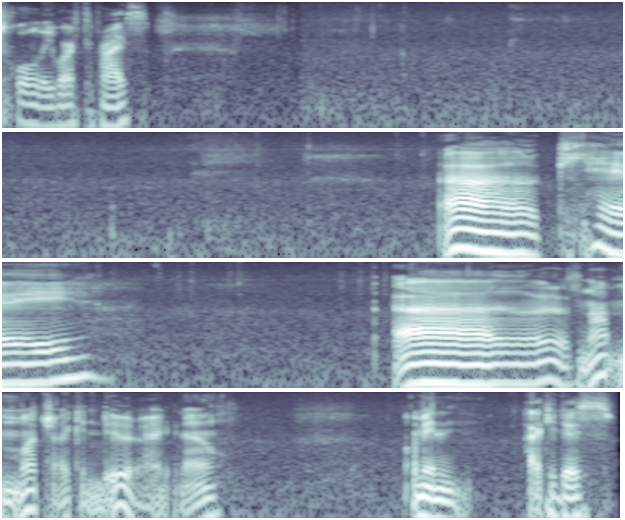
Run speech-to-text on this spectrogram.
Totally worth the price. Okay. Uh, there's not much I can do right now. I mean, I could just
